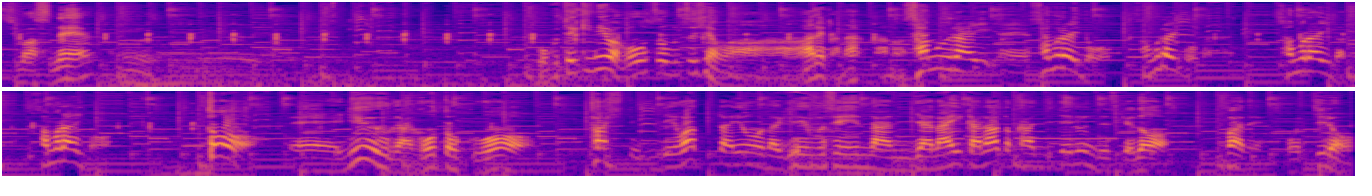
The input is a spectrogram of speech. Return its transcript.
しますね。うん。僕的にはゴースト・オブ・ツシマは、あれかな、あの、サムライ、えーサムライ道、サムライ道かなサムライだ、サムライ道と、えー竜が如くを足して2で割ったようなゲーム性なんじゃないかなと感じてるんですけど、まあね、もちろん、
